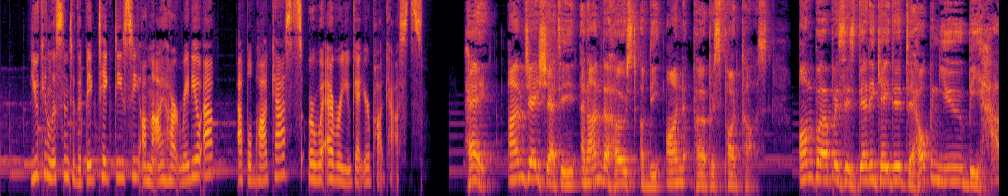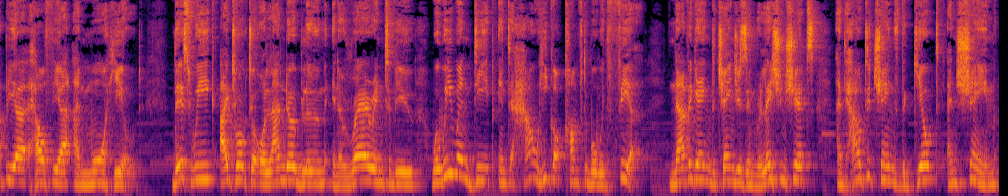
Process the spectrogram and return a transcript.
you can listen to the Big Take DC on the iHeartRadio app, Apple Podcasts, or wherever you get your podcasts. Hey, I'm Jay Shetty, and I'm the host of the On Purpose podcast. On Purpose is dedicated to helping you be happier, healthier, and more healed. This week, I talked to Orlando Bloom in a rare interview where we went deep into how he got comfortable with fear, navigating the changes in relationships, and how to change the guilt and shame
